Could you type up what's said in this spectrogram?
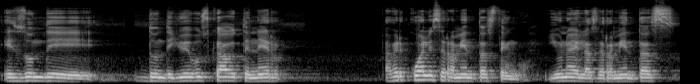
es donde donde yo he buscado tener, a ver cuáles herramientas tengo. Y una de las herramientas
